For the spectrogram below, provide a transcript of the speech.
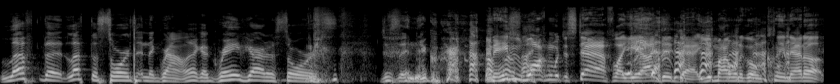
left the left the swords in the ground, like a graveyard of swords just in the ground. and then he's just walking with the staff, like, yeah, I did that. You might want to go and clean that up.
